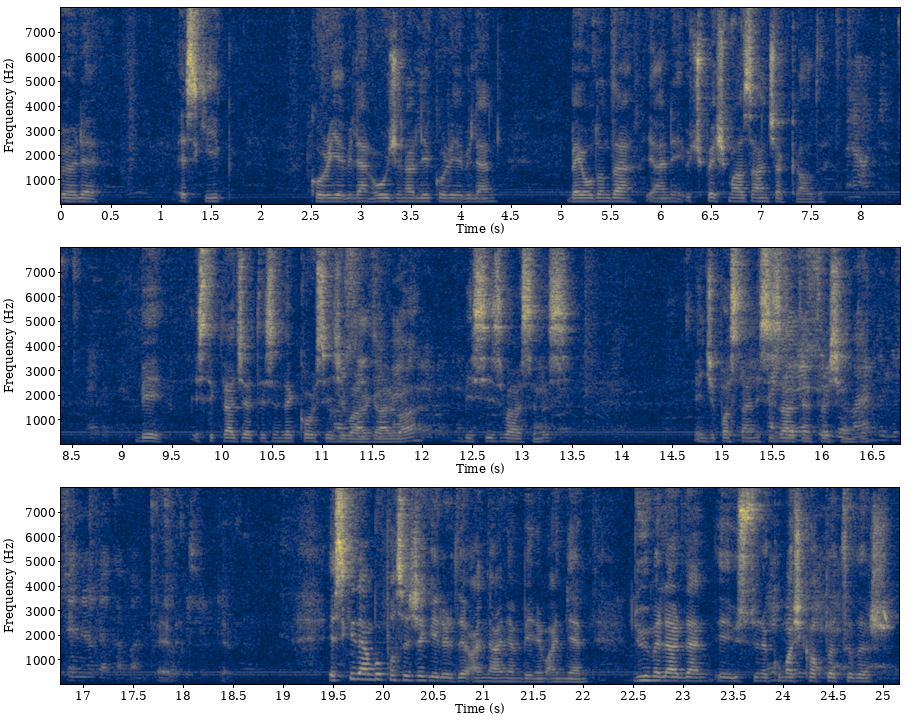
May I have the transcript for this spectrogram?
Böyle eskiyi koruyabilen, orijinalliği koruyabilen Beyoğlu'nda yani 3-5 mağaza ancak kaldı. Evet. Bir İstiklal Caddesi'nde korseci var Korseci var, galiba. evet. Bir siz varsınız. İnci Pastanesi zaten taşındı. Vardı, bu sene o da kapandı. Evet, üzüldüm. Eskiden bu pasaja gelirdi anneannem benim annem. Düğmelerden e, üstüne kumaş kaplatılır.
